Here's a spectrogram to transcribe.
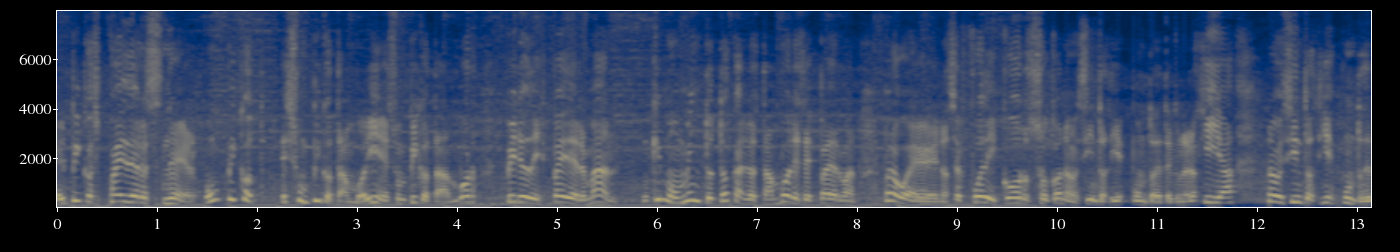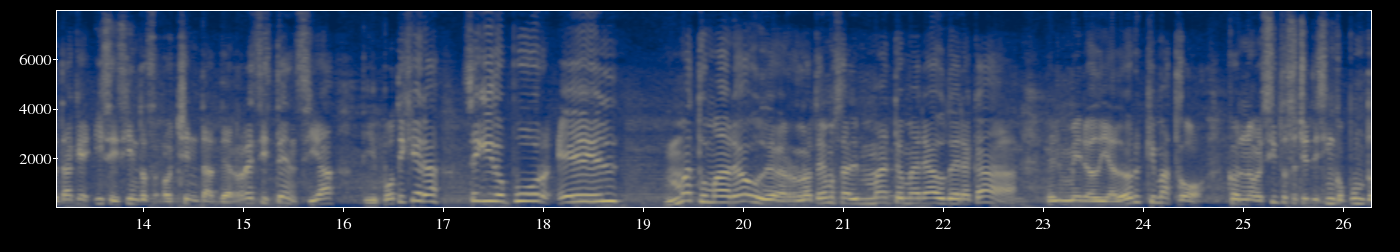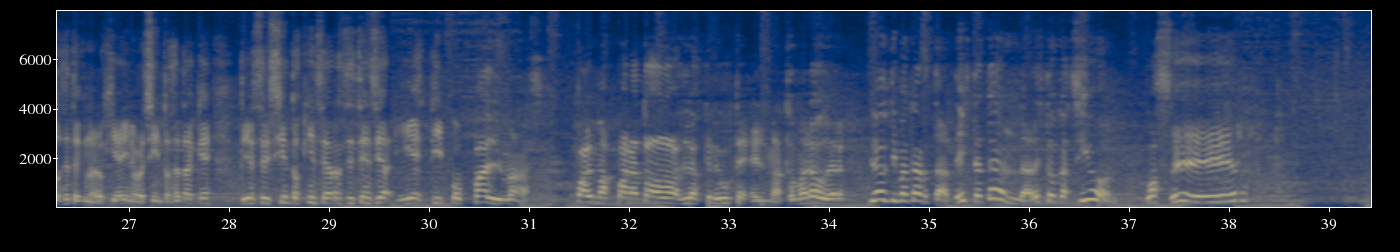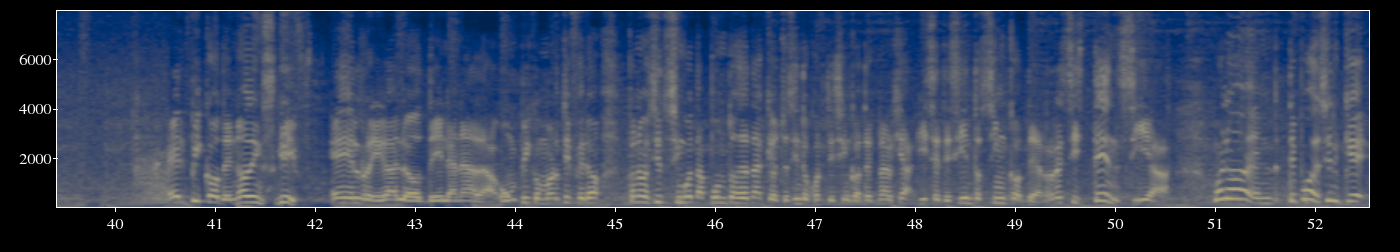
El pico Spider Snare. Un pico, es un pico tamborín, es un pico tambor, pero de Spider-Man. ¿En qué momento tocan los tambores de Spider-Man? Pero bueno, se fue de corso con 910 puntos de tecnología, 910 puntos de ataque y 680 de resistencia tipo tijera, seguido por el Mato Marauder, lo tenemos al Mato Marauder acá, el merodeador que mató, con 985 puntos de tecnología y 900 de ataque, tiene 615 de resistencia y es tipo palmas. Palmas para todos los que les guste el Mato Marauder. La última carta de esta tanda, de esta ocasión, va a ser... El pico de Nodding's Gift el regalo de la nada. Un pico mortífero con 950 puntos de ataque, 845 de tecnología y 705 de resistencia. Bueno, te puedo decir que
